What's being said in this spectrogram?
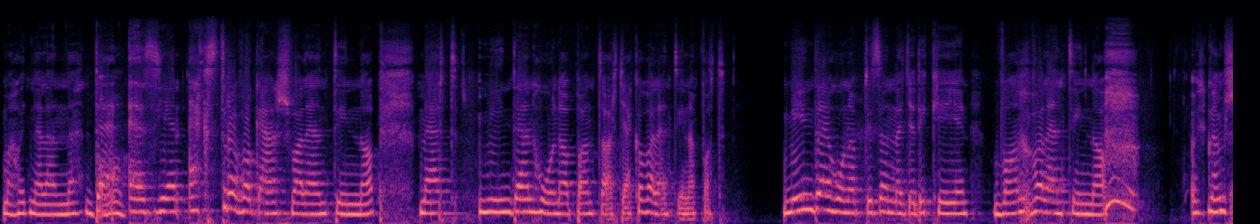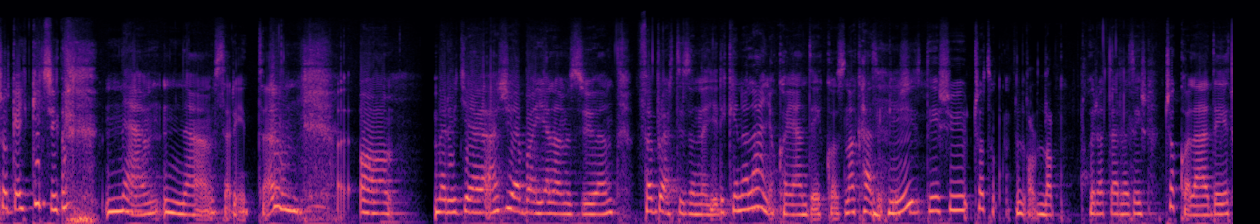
Már hogy ne lenne. De Aha. ez ilyen extravagáns Valentin nap, mert minden hónapban tartják a Valentin napot. Minden hónap 14-én van Valentin nap. Nem sok egy kicsit? Nem, nem, szerintem. A, mert ugye Ázsiában jellemzően február 14-én a lányok ajándékoznak házi Mhm. készítésű csotok... újra tervezés, csokoládét.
